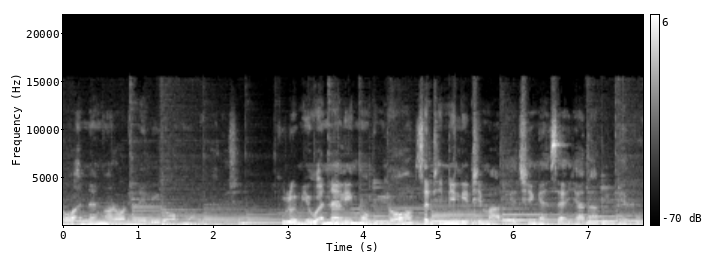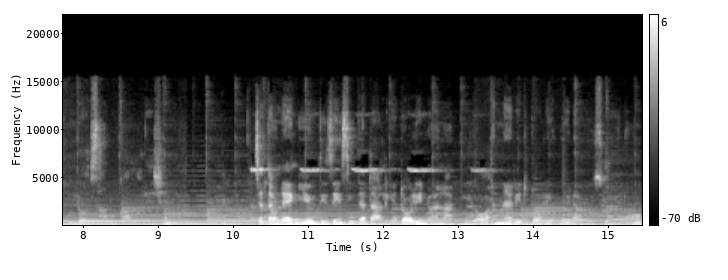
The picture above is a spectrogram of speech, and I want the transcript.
တော့အနက်ကတော့နည်းနည်းလေးတော့မှုန်နေပါမယ်ရှင်။ ခုလိုမျိုးအနက်လေးမှုန်ပြီးတော့ဆက်ပြင်းပြင်းလေးဖြစ်မှလည်းချင်းကန်ဆက်အရသာလေးနဲ့ပို့ပြီးတော့စားလို့ကောင်းပါတယ်ရှင်။စက်တုံနဲ့ငရုတ်သီးစိမ်းစီတက်တာလေးအတော်လေးနွမ်းလာပြီးတော့အနက်လေးတော်တော်လေးမွေးလာလို့ဆိုရင်တော့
